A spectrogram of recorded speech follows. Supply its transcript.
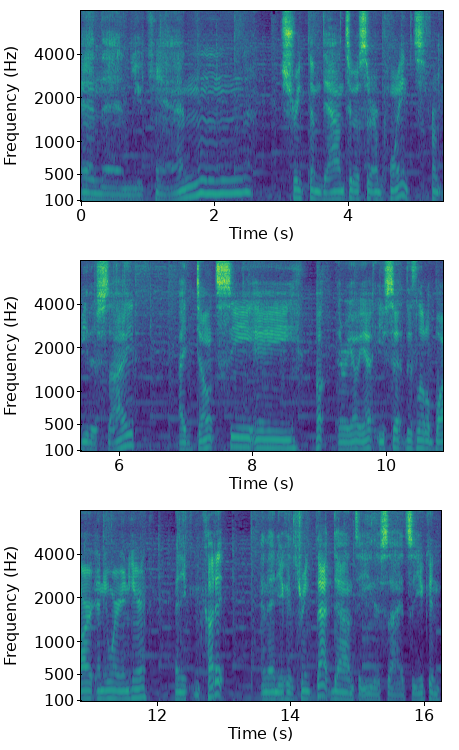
and then you can shrink them down to a certain point from either side. I don't see a... Oh, there we go. Yeah, you set this little bar anywhere in here, and you can cut it, and then you can shrink that down to either side. So you can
